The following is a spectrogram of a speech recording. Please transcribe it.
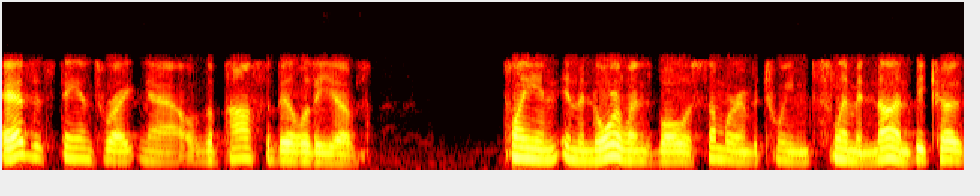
as it stands right now, the possibility of playing in the New Orleans Bowl is somewhere in between slim and none because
